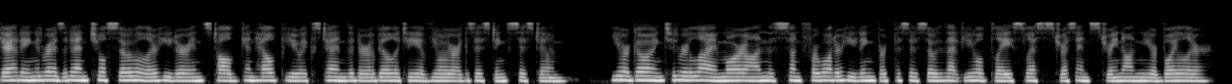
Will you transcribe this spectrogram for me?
Getting a residential solar heater installed can help you extend the durability of your existing system. You're going to rely more on the sun for water heating purposes so that you'll place less stress and strain on your boiler.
